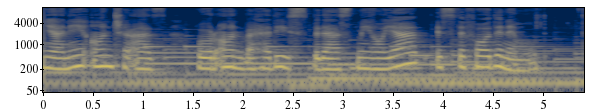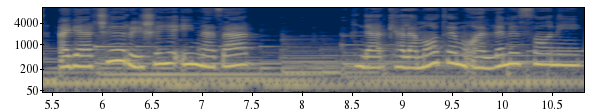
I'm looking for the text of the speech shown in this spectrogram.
یعنی آنچه از قرآن و حدیث به دست می آید استفاده نمود. اگرچه ریشه این نظر در کلمات معلم ثانی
